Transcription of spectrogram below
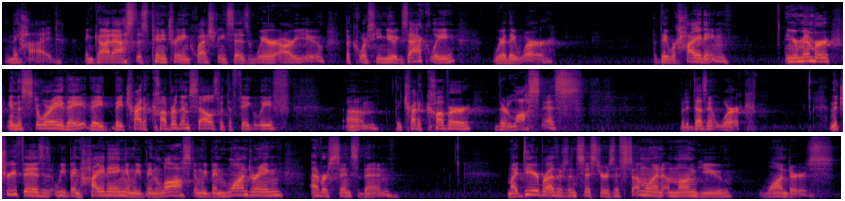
And they hide. And God asks this penetrating question. He says, Where are you? Of course, he knew exactly where they were, but they were hiding. And you remember in the story, they, they, they try to cover themselves with the fig leaf, um, they try to cover their lostness, but it doesn't work and the truth is, is we've been hiding and we've been lost and we've been wandering ever since then. My dear brothers and sisters, if someone among you wanders,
